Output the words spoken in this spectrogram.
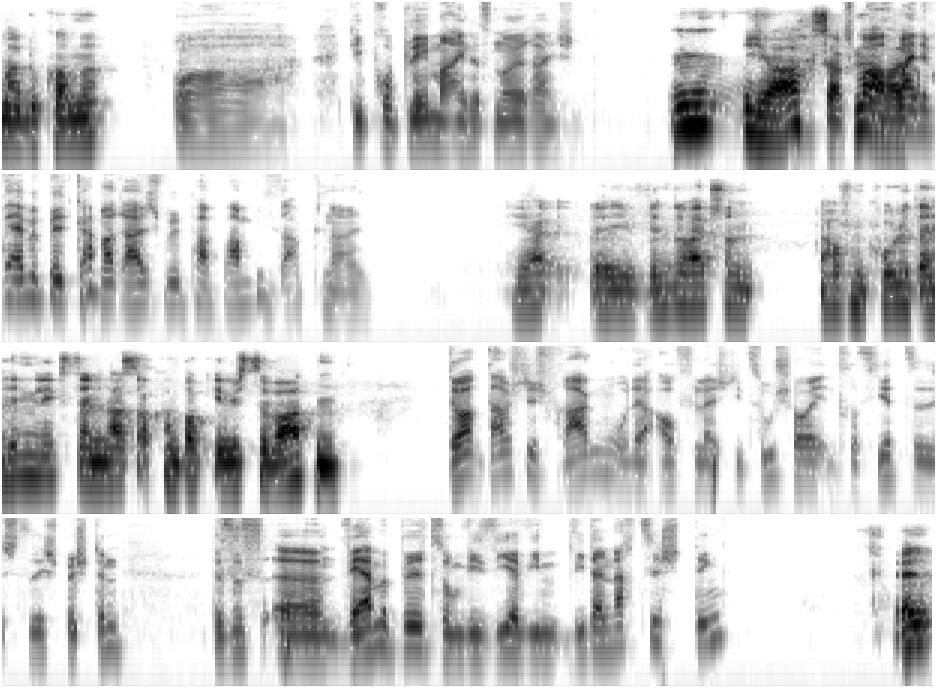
mal bekomme. Oh, die Probleme eines Neureichen. Mm, Ja, sag Ich mal brauche halt. meine Wärmebildkamera, ich will ein paar Bambis abknallen. Ja, ey, wenn du halt schon einen Haufen Kohle dahin legst, dann hast du auch keinen Bock, ewig zu warten. Darf, darf ich dich fragen oder auch vielleicht die Zuschauer interessiert sich, sich bestimmt? Das ist äh, ein Wärmebild, so ein Visier wie, wie dein Nachtsichtding? Äh,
